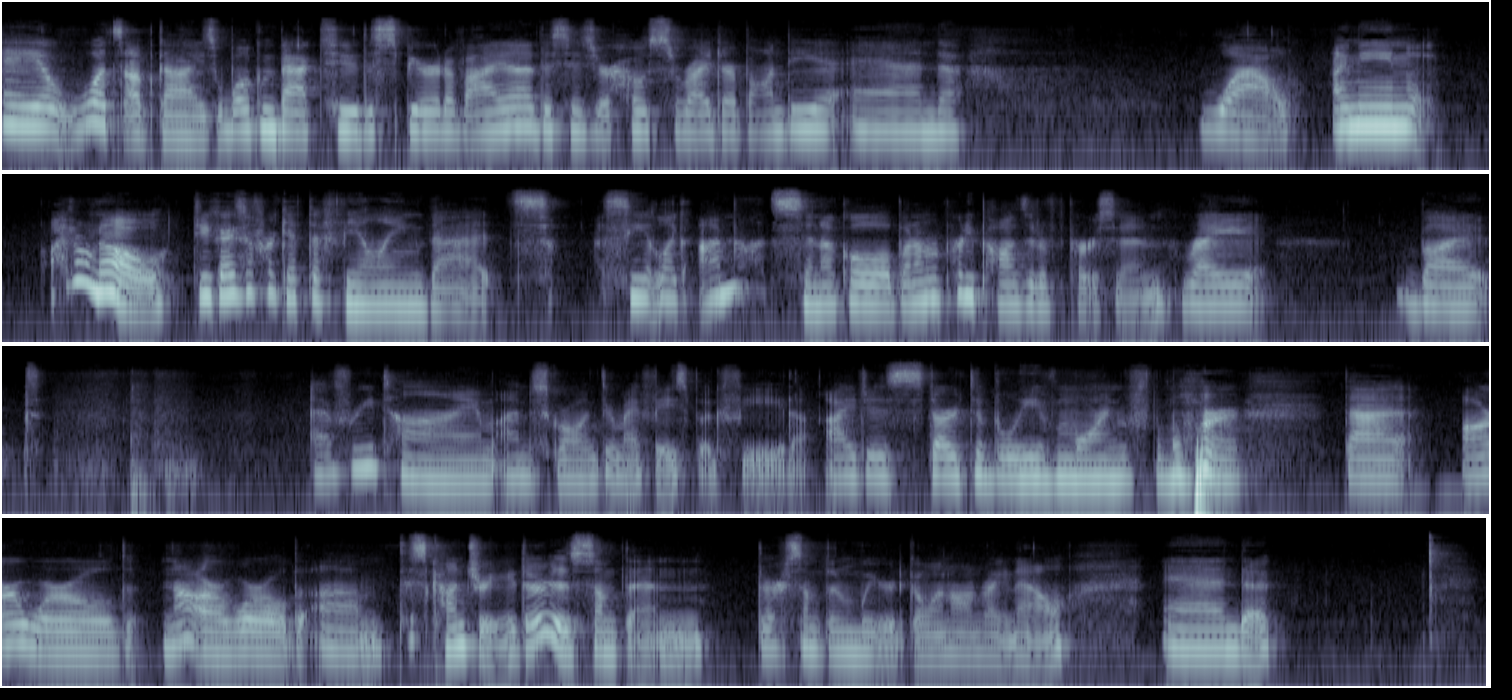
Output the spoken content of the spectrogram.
Hey, what's up, guys? Welcome back to the Spirit of Aya. This is your host, Sarai Darbandi, and wow. I mean, I don't know. Do you guys ever get the feeling that, see, like, I'm not cynical, but I'm a pretty positive person, right? But every time I'm scrolling through my Facebook feed, I just start to believe more and more that our world, not our world, um, this country, there is something, there's something weird going on right now. And uh,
